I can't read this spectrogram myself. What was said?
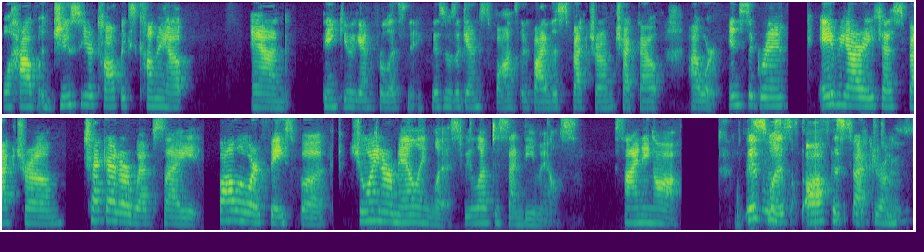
we'll have juicier topics coming up. And thank you again for listening. This was again sponsored by The Spectrum. Check out our Instagram, ABRHS Spectrum check out our website, follow our Facebook, join our mailing list. We love to send emails. Signing off. This, this was Off the Spectrum. spectrum.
